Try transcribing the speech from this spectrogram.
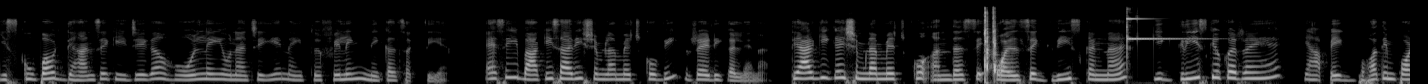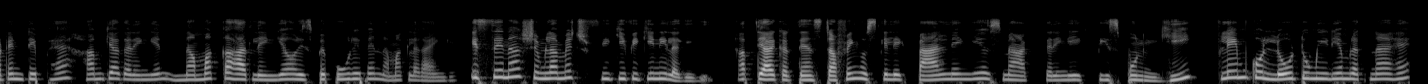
ये स्कूप आउट ध्यान से कीजिएगा होल नहीं होना चाहिए, नहीं तो फिलिंग निकल सकती है। ऐसे ही बाकी सारी शिमला मिर्च को भी रेडी कर लेना है। तैयार की गई शिमला मिर्च को अंदर से ऑयल से ग्रीस करना है। ये ग्रीस क्यों कर रहे हैं? यहाँ पे एक बहुत इंपॉर्टेंट टिप है, हम क्या करेंगे, नमक का हाथ लेंगे और इस पे पूरे पे नमक लगाएँगे। इससे ना शिमला मिर्च फीकी फीकी नहीं लगेगी। अब तैयार करते हैं स्टफिंग उसके लिए एक पैन लेंगे, उसमें ऐड करेंगे एक टीस्पून घी। फ्लेम को लो टू मीडियम रखना है,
